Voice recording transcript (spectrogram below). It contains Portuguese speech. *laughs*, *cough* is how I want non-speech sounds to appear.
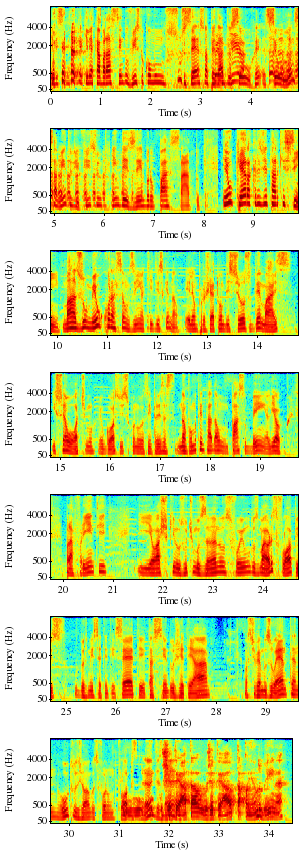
Ele significa que ele acabará sendo visto como um sucesso, apesar do seu, seu lançamento difícil em dezembro passado. Eu quero acreditar que sim, mas o meu coraçãozinho aqui diz que não. Ele é um projeto ambicioso demais. Isso é ótimo. Eu gosto disso quando as empresas. Não, vamos tentar dar um passo bem ali, ó, pra frente. E eu acho que nos últimos anos foi um dos maiores flops 2077, está sendo o GTA. Nós tivemos o Anthem, outros jogos foram flops o, grandes, o né? GTA tá, o GTA tá apanhando bem, né?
